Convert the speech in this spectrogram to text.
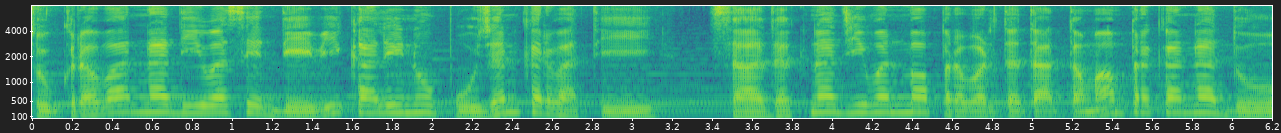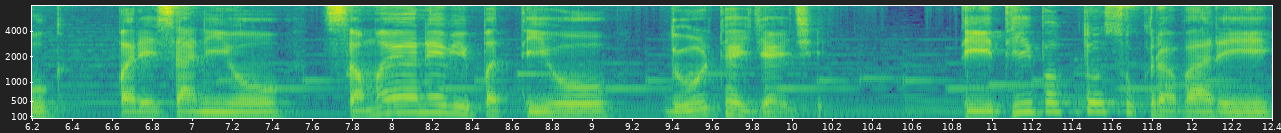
શુક્રવારના દિવસે દેવી કાલીનું પૂજન કરવાથી સાધકના જીવનમાં પ્રવર્તતા તમામ પ્રકારના દુઃખ, પરેશાનીઓ, સમય અને વિપત્તિઓ દૂર થઈ જાય છે. તેથી ભક્તો શુક્રવારે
